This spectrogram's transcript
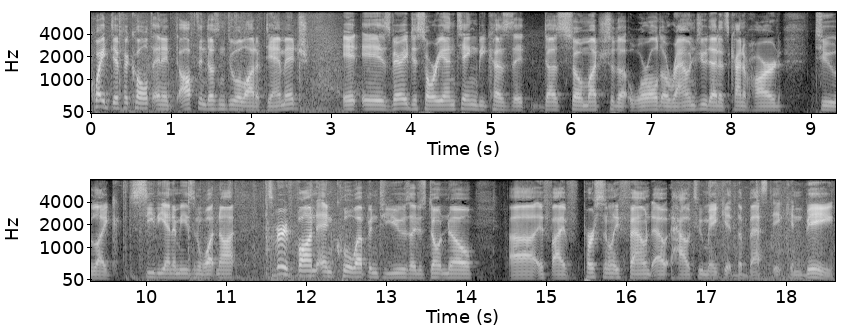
quite difficult, and it often doesn't do a lot of damage. It is very disorienting because it does so much to the world around you that it's kind of hard to like see the enemies and whatnot. It's a very fun and cool weapon to use. I just don't know uh, if I've personally found out how to make it the best it can be.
